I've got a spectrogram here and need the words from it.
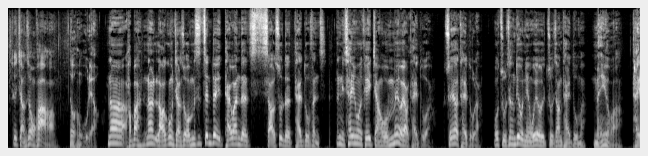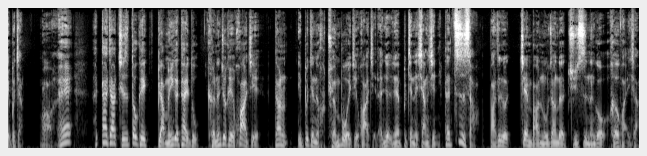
所以讲这种话哦，都很无聊。那好吧，那老共讲说我们是针对台湾的少数的台独分子，那你蔡英文可以讲我们没有要台独啊。谁要台独了？我主政六年，我有主张台独吗？没有啊，他也不讲哦。哎，大家其实都可以表明一个态度，可能就可以化解。当然也不见得全部为其化解了，人家人家不见得相信你，但至少把这个剑拔弩张的局势能够和缓一下，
